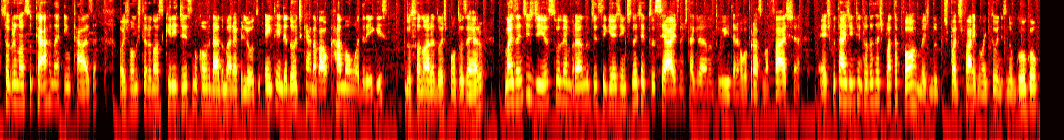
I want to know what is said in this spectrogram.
Sobre o nosso Carna em casa. Hoje vamos ter o nosso queridíssimo convidado maravilhoso, entendedor de carnaval, Ramon Rodrigues, do Sonora 2.0. Mas antes disso, lembrando de seguir a gente nas redes sociais, no Instagram, no Twitter, arroba próxima faixa. É, escutar a gente em todas as plataformas, no Spotify, no iTunes, no Google.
